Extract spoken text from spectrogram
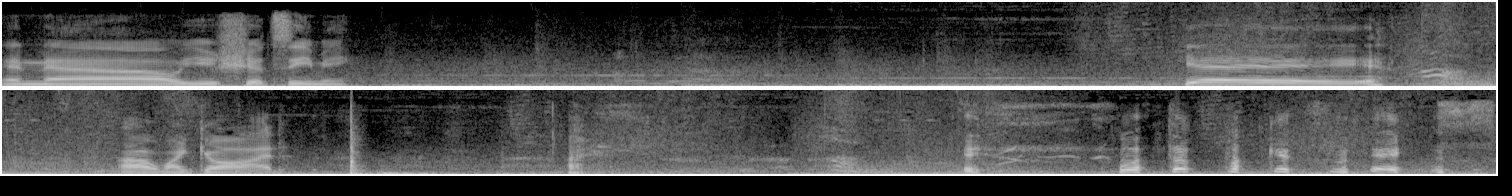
And now you should see me. Oh, Yay! Oh my god. what the fuck is this?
